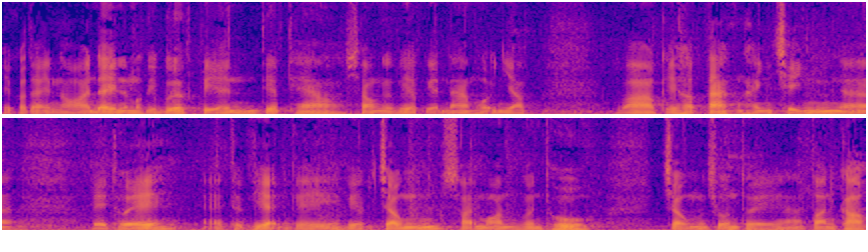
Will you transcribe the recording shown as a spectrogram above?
Thì có thể nói đây là một cái bước tiến tiếp theo trong cái việc Việt Nam hội nhập vào cái hợp tác hành chính à, về thuế để thực hiện cái việc chống xói mòn nguồn thu, chống trốn thuế à, toàn cầu.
